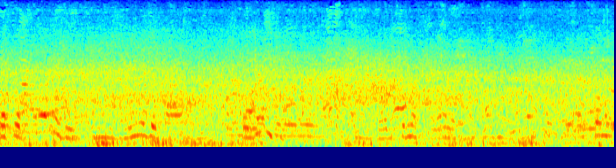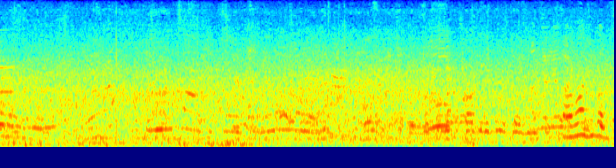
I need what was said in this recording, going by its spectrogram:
Bak bak. Önüne Gördün mü? Karıştırmaz. Tamam, şurada bir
